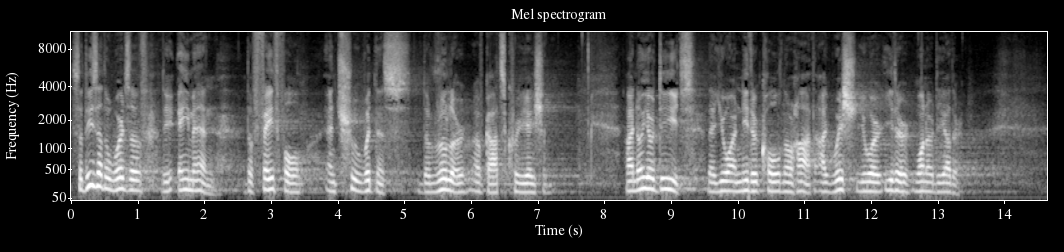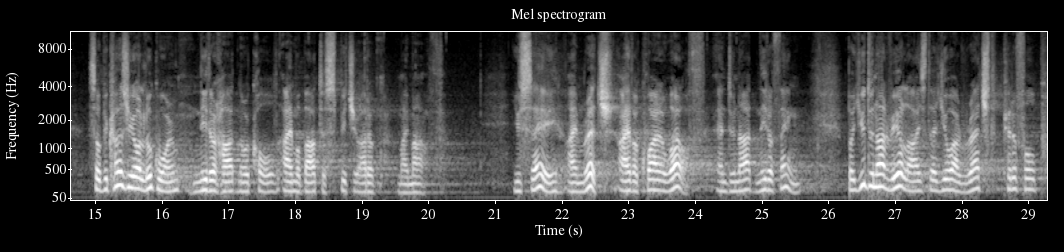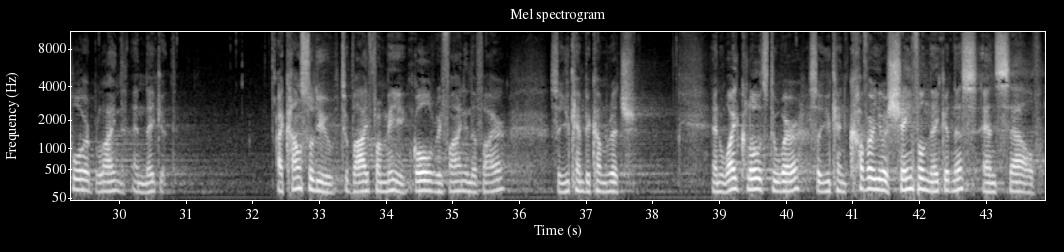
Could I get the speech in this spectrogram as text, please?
So these are the words of the Amen, the faithful and true witness, the ruler of God's creation. I know your deeds, that you are neither cold nor hot. I wish you were either one or the other. So, because you are lukewarm, neither hot nor cold, I am about to spit you out of my mouth. You say, I am rich, I have acquired wealth, and do not need a thing. But you do not realize that you are wretched, pitiful, poor, blind, and naked. I counsel you to buy from me gold refined in the fire, so you can become rich, and white clothes to wear, so you can cover your shameful nakedness, and salve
